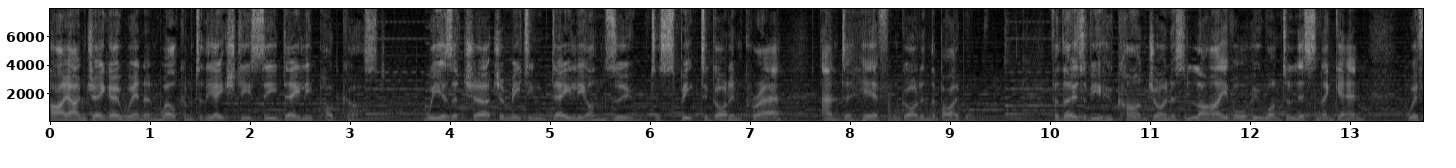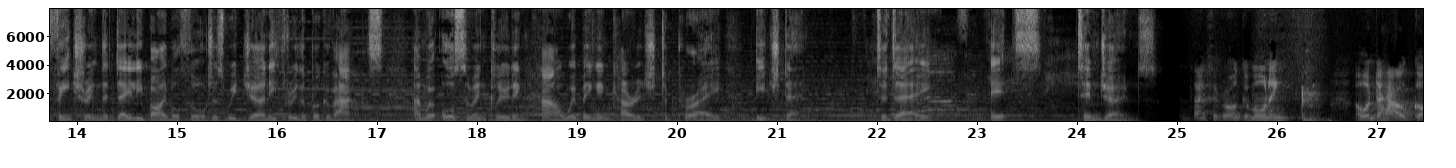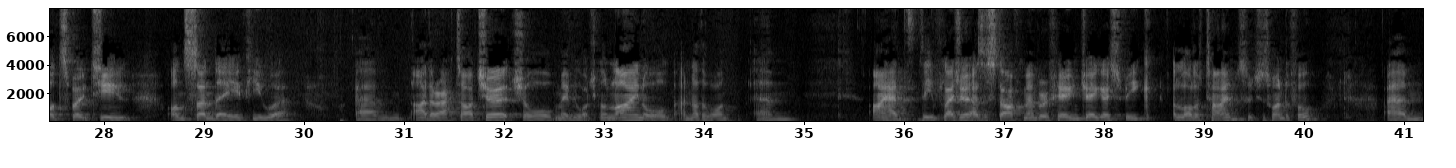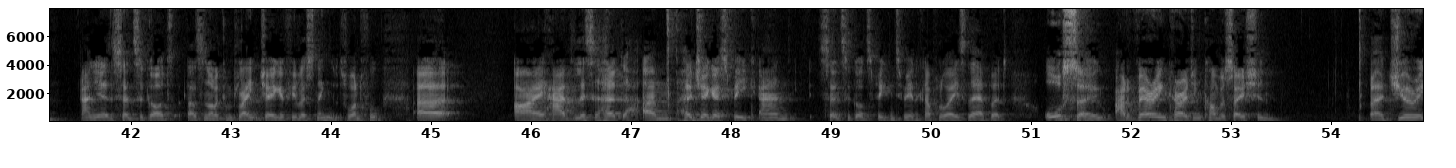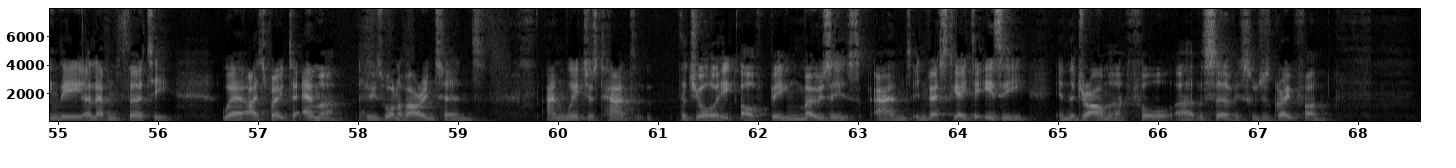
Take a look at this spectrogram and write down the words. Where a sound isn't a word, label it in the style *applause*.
Hi, I'm Jago Wynne, and welcome to the HTC Daily Podcast. We as a church are meeting daily on Zoom to speak to God in prayer and to hear from God in the Bible. For those of you who can't join us live or who want to listen again, we're featuring the daily Bible thought as we journey through the book of Acts, and we're also including how we're being encouraged to pray each day. Today, it's Tim Jones. Thanks, everyone. Good morning. *clears throat* I wonder how God spoke to you on Sunday if you were um, either at our church or maybe watching online or another one. Um, I had the pleasure as a staff member of hearing Jago speak a lot of times, which is wonderful. Um, and yeah, the sense of God, that's not a complaint. Jago, if you're listening, it was wonderful. Uh, I had listened, heard, um, heard Jago speak and sense of God speaking to me in a couple of ways there, but also had a very encouraging conversation uh, during the 11.30 where I spoke to Emma, who's one of our interns, and we just had the joy of being Moses and investigator Izzy in the drama for uh, the service, which was great fun.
